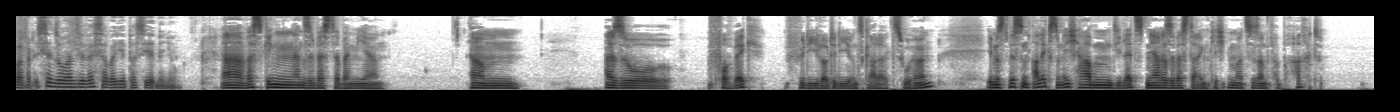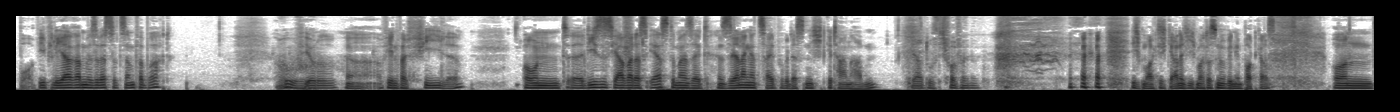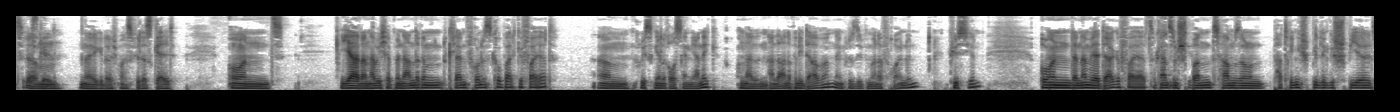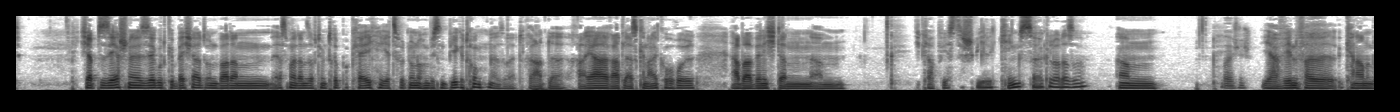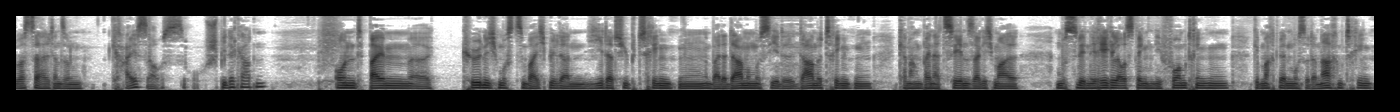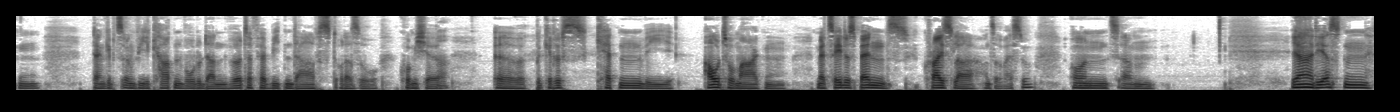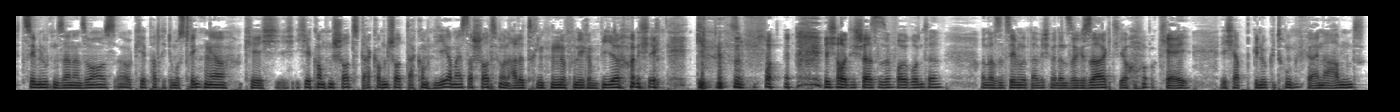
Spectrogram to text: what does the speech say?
was ist denn so an Silvester bei dir passiert, mein Junge? Ah, was ging an Silvester bei mir? Ähm, also vorweg, für die Leute, die uns gerade zuhören, Ihr müsst wissen, Alex und ich haben die letzten Jahre Silvester eigentlich immer zusammen verbracht. boah, wie viele Jahre haben wir Silvester zusammen verbracht? Uh, vier oder so. Ja, auf jeden Fall viele. Und äh, dieses Jahr war das erste Mal seit sehr langer Zeit, wo wir das nicht getan haben. Ja, du hast dich voll verändert. ich mag dich gar nicht, ich mache das nur wegen dem Podcast. Und das ähm, Geld. naja, genau, ich mache es für das Geld. Und ja, dann habe ich halt mit einer anderen kleinen Freundesgruppe halt gefeiert. Ähm, Grüße gehen raus an Yannick und an alle anderen, die da waren, inklusive meiner Freundin. Küsschen. Und dann haben wir da gefeiert, so ganz entspannt, haben so ein paar Trinkspiele gespielt. Ich habe sehr schnell sehr gut gebechert und war dann erstmal dann so auf dem Trip, okay, jetzt wird nur noch ein bisschen Bier getrunken, also halt Radler, ja, Radler ist kein Alkohol, aber wenn ich dann, ähm, ich glaube, wie ist das Spiel? King's Circle oder so? Ähm, Weiß ich nicht. ja, auf jeden Fall, keine Ahnung, du hast da halt dann so einen Kreis aus so Spielekarten. Und beim äh, König muss zum Beispiel dann jeder Typ trinken, bei der Dame muss jede Dame trinken, keine Ahnung, bei einer 10, sag ich mal, musst du dir eine Regel ausdenken, die vorm Trinken gemacht werden muss oder nach dem Trinken. Dann gibt's irgendwie Karten, wo du dann Wörter verbieten darfst oder so komische äh, Begriffsketten wie Automarken, Mercedes-Benz, Chrysler und so, weißt du. Und ähm, ja, die ersten zehn Minuten sahen dann so aus, ah, okay, Patrick, du musst trinken, ja, okay, ich, ich, hier kommt ein Shot, da kommt ein Shot, da kommt ein Jägermeister-Shot und alle trinken nur von ihrem Bier und ich mir so voll, ich hau die Scheiße so voll runter. Und nach so zehn Minuten habe ich mir dann so gesagt, jo, okay, ich habe genug getrunken für einen Abend.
